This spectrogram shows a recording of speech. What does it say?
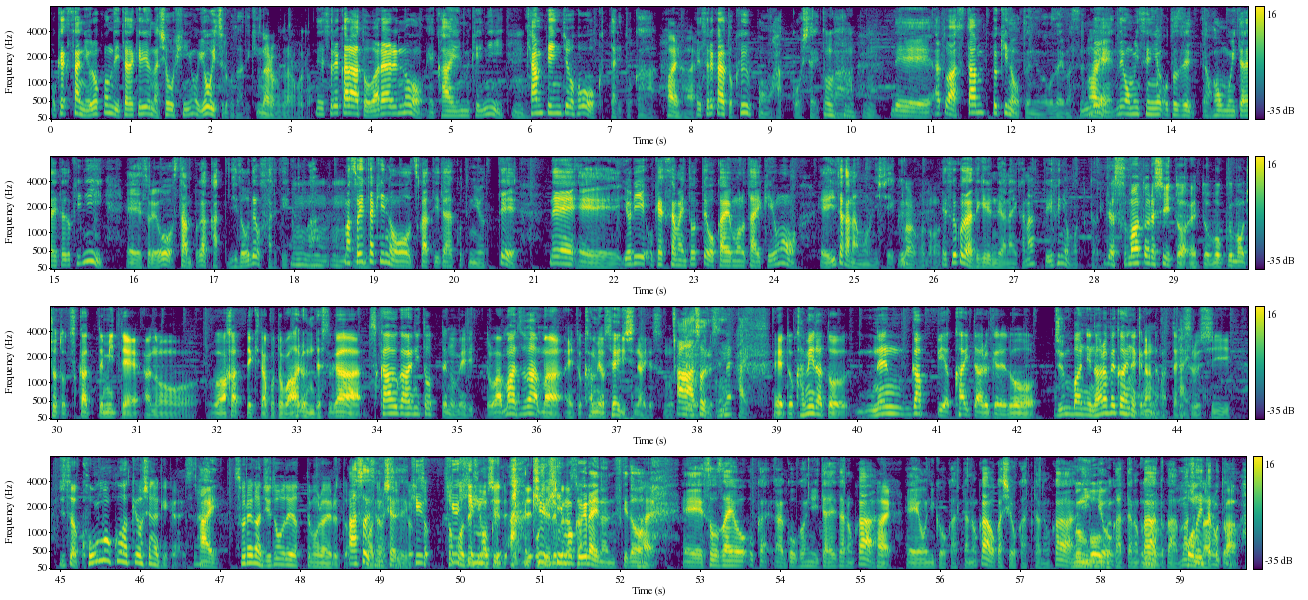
お客さんに喜んでいただけるような商品を用意することができる。なるほどなるほど。でそれからあと我々のえー会員向けにキうんャンペーン情報を送ったりとか、はいはいで。それからあとクーポンを発行したりとか、うんうんうんであとはスタンプ機能というのがございますので,、はいでお店に訪れて訪問いただいたときに、えーそれをスタンプがか自動で押されていくとか、うんうんうんうんまあ、そういった機能を使っていただくことによってで、えーよりお客様にとってお買い物体験を、えー豊かなものにしていくなるほどえーそういうことができるんではないかなというふうに思っております。じゃあスマートレシート、えっと、僕もちょっと使ってみてあの分かってきたことはあるんですが使う側にとってのメリットはまずは、まあえっと、紙を整理しないで済むというああことですね。はいえっと紙だと年月日は書いてあるけれど順番に並べ替えなきゃならなかったりするし、実は項目分けをしなきゃいけないですね、はい、それが自動でやってもらえると。あそうですね。おっしゃる通り。そそこをぜひ教えて教えてください。9品目ぐらいなんですけど、はい。えー惣菜をおかあご購入いただいたのか、はい。えーお肉を買ったのかお菓子を買ったのか飲料を買ったのかとか、まあ、そういったことは、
